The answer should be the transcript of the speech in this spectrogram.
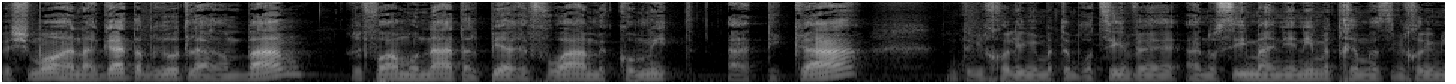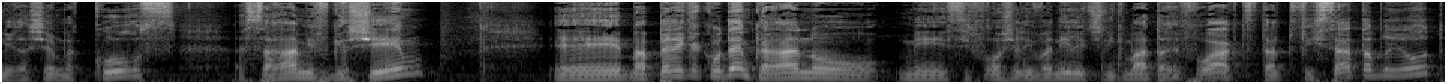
ושמו הנהגת הבריאות להרמב"ם, רפואה מונעת על פי הרפואה המקומית העתיקה. אתם יכולים, אם אתם רוצים והנושאים מעניינים אתכם, אז אתם יכולים להירשם לקורס. עשרה מפגשים. Uh, בפרק הקודם קראנו מספרו של איוון איליץ', נקמת הרפואה, קצת על תפיסת הבריאות,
